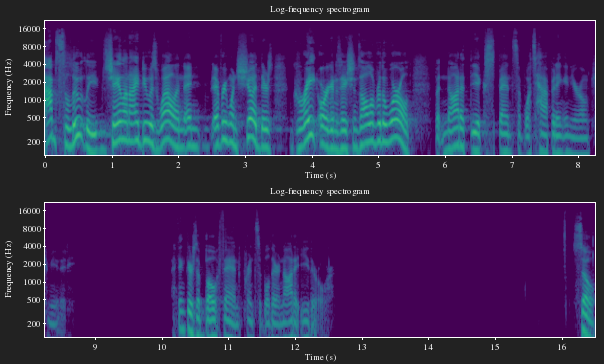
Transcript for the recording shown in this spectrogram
absolutely. Shayla and I do as well, and, and everyone should. There's great organizations all over the world, but not at the expense of what's happening in your own community I think there's a both and principle there, not an either or. So,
